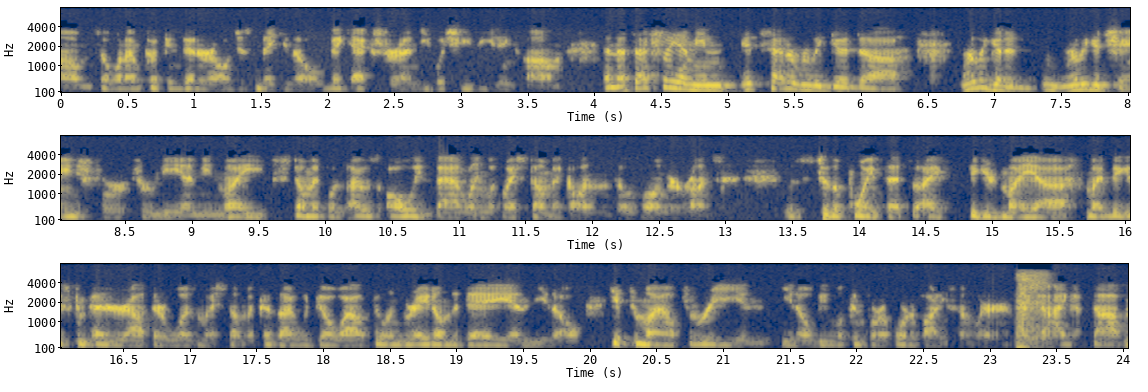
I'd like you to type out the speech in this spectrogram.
Um, so when I'm cooking dinner, I'll just make, you know, make extra and eat what she's eating. Um, and that's actually, I mean, it's had a really good, uh, really good, really good change for, for me. I mean, my stomach was, I was always battling with my stomach on those longer runs was to the point that I figured my uh, my biggest competitor out there was my stomach because I would go out feeling great on the day and you know get to mile three and you know be looking for a porta potty somewhere. Like, I got stopped.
